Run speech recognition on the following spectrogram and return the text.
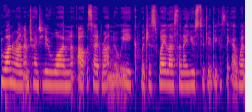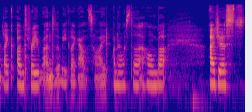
one run. I'm trying to do one outside run a week, which is way less than I used to do because like I went like on three runs a week like outside when I was still at home, but I just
